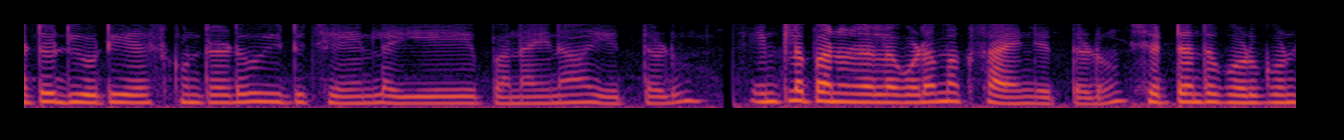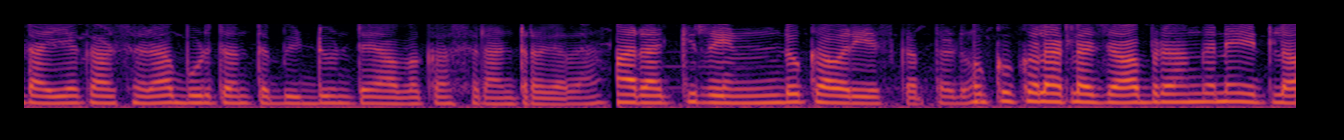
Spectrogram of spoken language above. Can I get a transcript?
అటు డ్యూటీ చేసుకుంటాడు ఇటు చేన్లో ఏ పని అయినా చేస్తాడు. ఇంట్లో పనులలో కూడా మాకు సాయం చేస్తాడు షర్ట్ అంతా కొడుకుంటే అయ్య కాసరా బుడితంత బిడ్డు ఉంటే అవకాసరా అంటారు కదా. మా రక్కి రెండు కవర్ చేసుకొస్తాడు ఒక్కొక్కరు అట్లా జాబ్ రాగానే ఇట్లా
